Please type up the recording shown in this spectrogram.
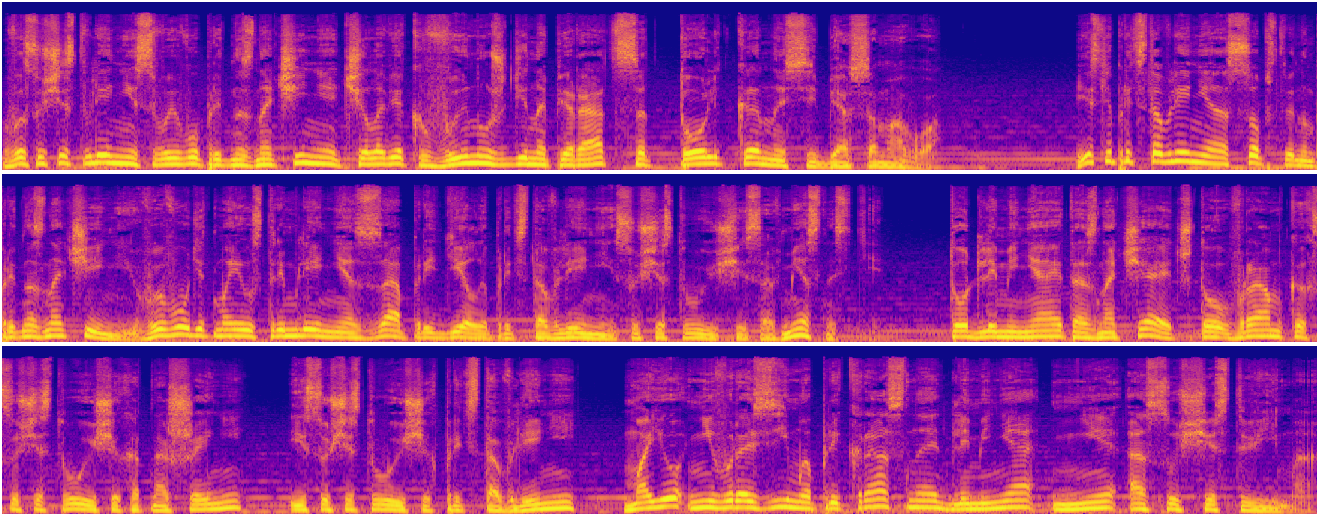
в осуществлении своего предназначения человек вынужден опираться только на себя самого. Если представление о собственном предназначении выводит мои устремления за пределы представлений существующей совместности, то для меня это означает, что в рамках существующих отношений и существующих представлений мое невыразимо прекрасное для меня неосуществимо.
